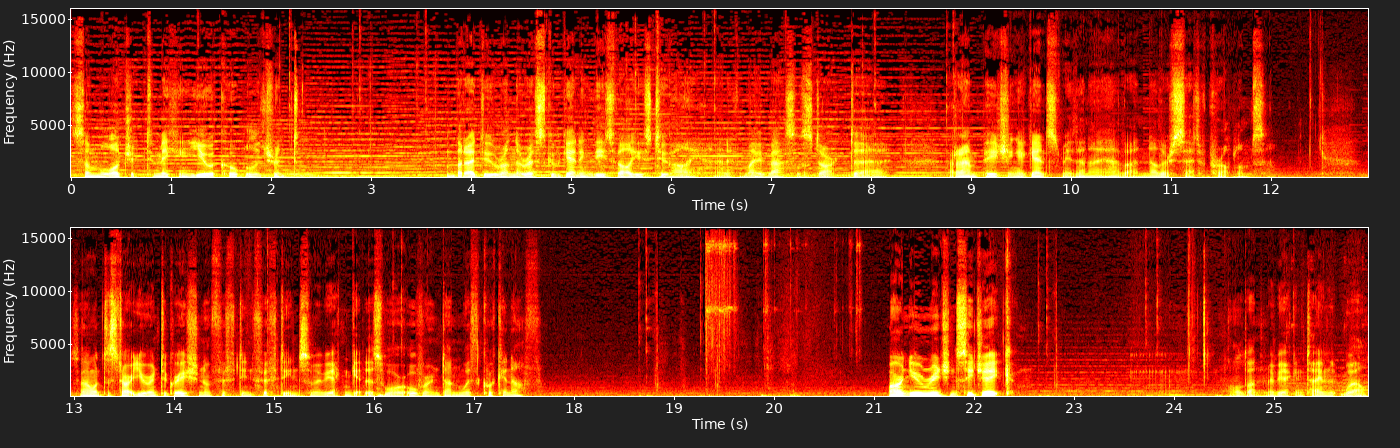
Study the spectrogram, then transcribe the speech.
some logic to making you a co-belligerent, but I do run the risk of getting these values too high, and if my vassals start uh, rampaging against me, then I have another set of problems. So I want to start your integration on 1515, so maybe I can get this war over and done with quick enough. Aren't you in Regency, Jake? Hold on, maybe I can time it well.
